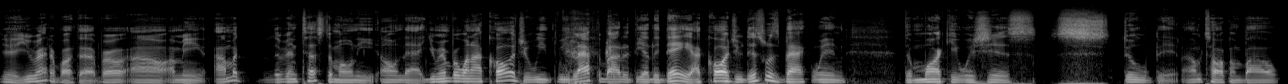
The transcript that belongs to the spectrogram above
Yeah, you're right about that, bro. Uh, I mean, I'm a living testimony on that. You remember when I called you? We we laughed about it the other day. I called you. This was back when the market was just stupid. I'm talking about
